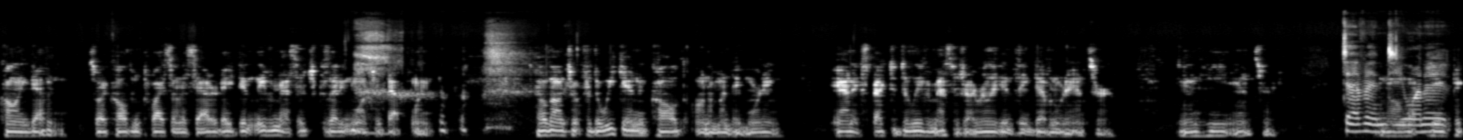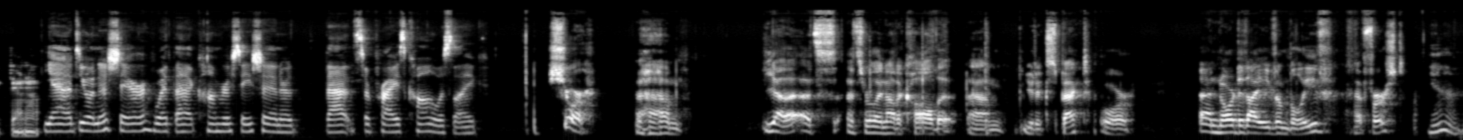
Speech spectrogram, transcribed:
calling Devin. So I called him twice on a Saturday. Didn't leave a message because I didn't want to at that point. Held on to it for the weekend and called on a Monday morning, and expected to leave a message. I really didn't think Devin would answer, and he answered. Devin, do you want to pick that up? Yeah, do you want to share what that conversation or that surprise call was like? Sure. Um, yeah, that's that's really not a call that um, you'd expect, or uh, nor did I even believe at first. Yeah.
